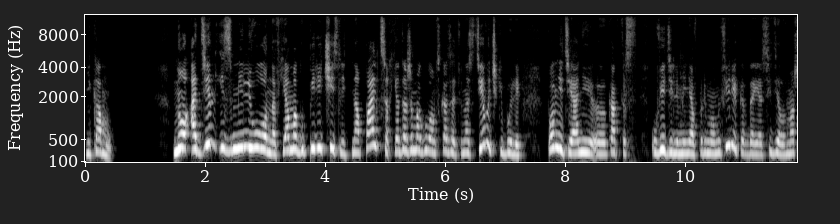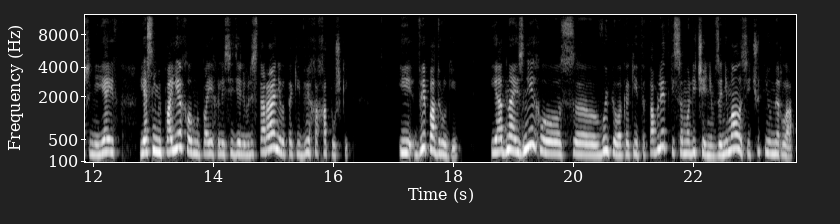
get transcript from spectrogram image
Никому. Но один из миллионов я могу перечислить на пальцах. Я даже могу вам сказать, у нас девочки были, помните, они э, как-то увидели меня в прямом эфире, когда я сидела в машине. Я их, я с ними поехала, мы поехали, сидели в ресторане, вот такие две хохотушки. И две подруги. И одна из них э, э, выпила какие-то таблетки, самолечением занималась и чуть не умерла.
